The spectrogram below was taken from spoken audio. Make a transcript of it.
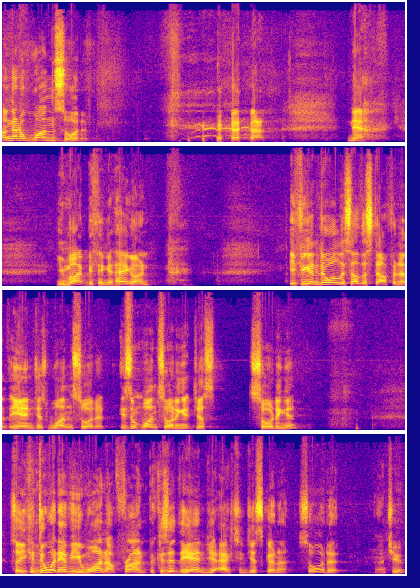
I'm going to one sort it. now, you might be thinking, hang on, if you're going to do all this other stuff and at the end just one sort it, isn't one sorting it just sorting it? So you can do whatever you want up front because at the end you're actually just going to sort it, aren't you?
